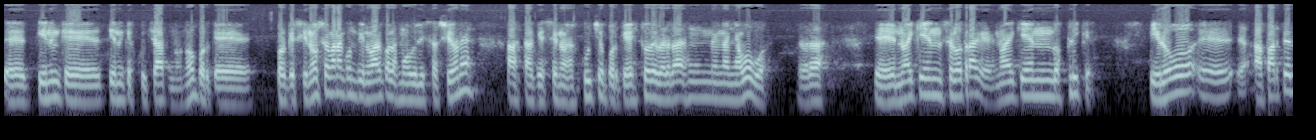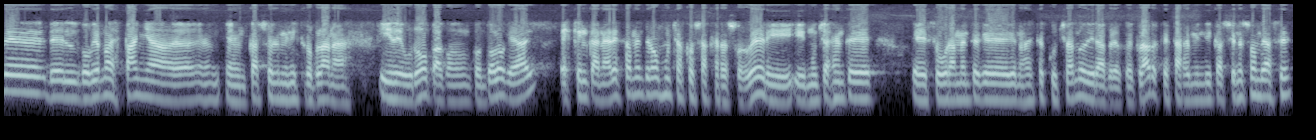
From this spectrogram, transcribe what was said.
eh, tienen que tienen que escucharnos, ¿no? Porque porque si no se van a continuar con las movilizaciones hasta que se nos escuche, porque esto de verdad es un engañabobo, de verdad. Eh, no hay quien se lo trague, no hay quien lo explique. Y luego, eh, aparte del gobierno de España, eh, en, caso del ministro Plana, y de Europa, con, todo lo que hay, es que en Canarias también tenemos muchas cosas que resolver y, mucha gente seguramente que, nos esté escuchando dirá, pero que claro, es que estas reivindicaciones son de hace,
